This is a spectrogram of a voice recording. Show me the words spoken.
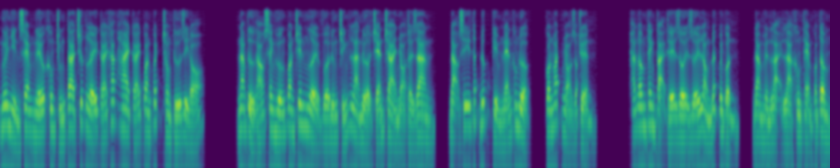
ngươi nhìn xem nếu không chúng ta trước lấy cái khác hai cái quan quách trong thứ gì đó. Nam tử áo xanh hướng quan trên người vừa đứng chính là nửa chén trà nhỏ thời gian, đạo sĩ thất đức kìm nén không được, con mắt nhỏ giọt chuyển. Hắn âm thanh tại thế giới dưới lòng đất quanh quẩn, đàm huyền lại là không thèm quan tâm.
